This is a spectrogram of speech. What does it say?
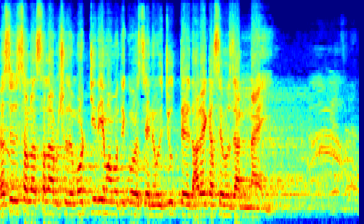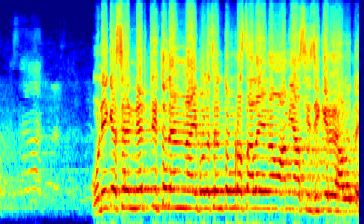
রসুল সাল্লাহ সাল্লাম শুধু মসজিদে ইমামতি করেছেন, ওই যুদ্ধের ধারে যান নাই। উনি গেছেন, নেতৃত্ব দেন নাই, বলেছেন, তোমরা চালাই নাও, আমি আছি জিকিরের হালতে।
